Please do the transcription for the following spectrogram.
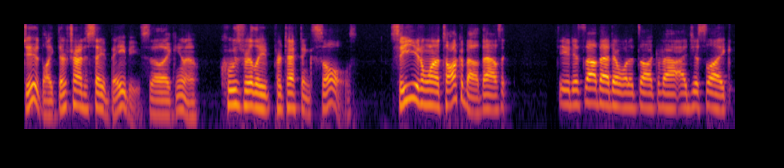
"Dude, like they're trying to save babies, so like you know, who's really protecting souls? See, you don't want to talk about that. I was like, dude, it's not that I don't want to talk about. I just like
